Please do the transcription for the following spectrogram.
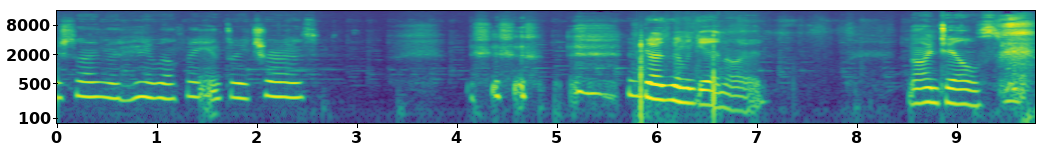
First time that he will fight in three turns. this guy's gonna get annoyed. Ninetales.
